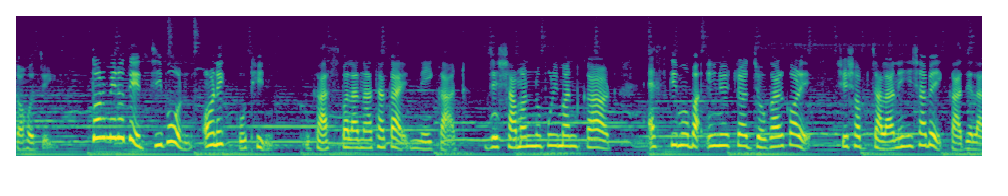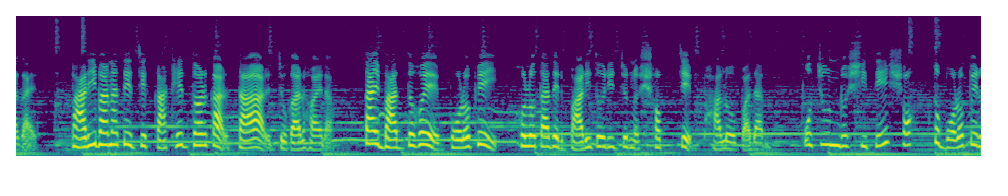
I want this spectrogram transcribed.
সহজেই। উত্তর জীবন অনেক কঠিন। গাছপালা না থাকায় নেই কাঠ। যে সামান্য পরিমাণ কাঠ, এস্কিমো বা ইউনিটরা জোগাড় করে, সেসব জ্বালানি হিসাবে কাজে লাগায়। বাড়ি বানাতে যে কাঠের দরকার তার জোগাড় হয় না। তাই বাধ্য হয়ে বরফেই হলো তাদের বাড়ি তৈরির জন্য সবচেয়ে ভালো উপাদান। প্রচণ্ড শীতে শক্ত বরফের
